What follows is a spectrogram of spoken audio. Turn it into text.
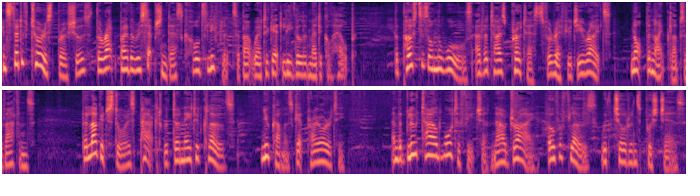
Instead of tourist brochures, the rack by the reception desk holds leaflets about where to get legal and medical help. The posters on the walls advertise protests for refugee rights, not the nightclubs of Athens. The luggage store is packed with donated clothes. Newcomers get priority. And the blue tiled water feature, now dry, overflows with children's pushchairs.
